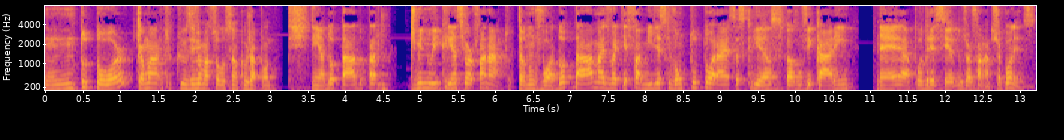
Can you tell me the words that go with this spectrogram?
um tutor, que é uma, que inclusive é uma solução que o Japão tem adotado para diminuir criança em orfanato. Então não vou adotar, mas vai ter famílias que vão tutorar essas crianças para elas não ficarem né, apodrecendo nos orfanatos japoneses.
